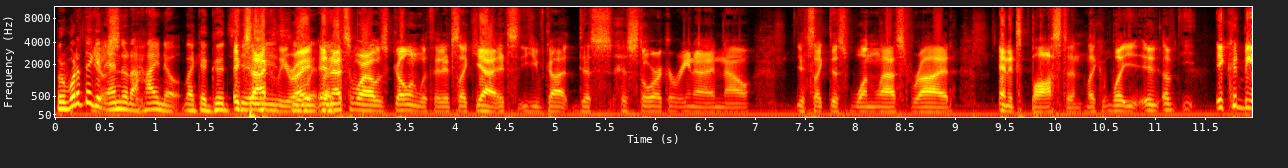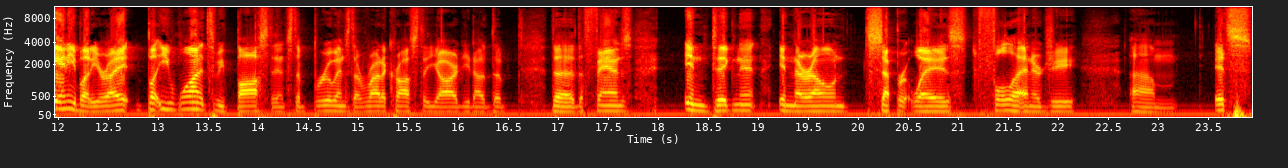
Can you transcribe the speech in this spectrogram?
But what if they could end on a high note, like a good series? exactly you right? win- and that's where i was going with it. It's like yeah it's you've got this historic arena and now it's like this one last ride and it's boston. Like what it, it could be anybody right? But you want it to be boston. It's the bruins they're right across the yard you know the the the fans indignant in their own separate ways full of energy. Um, it's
